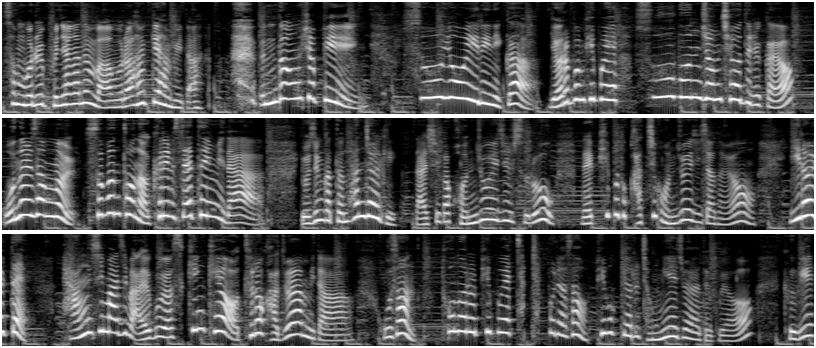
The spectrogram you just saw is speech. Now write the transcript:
선물을 분양하는 마음으로 함께 합니다. 운동 쇼핑. 수요일이니까 여러분 피부에 수분 좀 채워드릴까요? 오늘 선물 수분 토너 크림 세트입니다. 요즘 같은 환절기, 날씨가 건조해질수록 내 피부도 같이 건조해지잖아요. 이럴 때 방심하지 말고요. 스킨케어 들어가줘야 합니다. 우선 토너를 피부에 찹찹 뿌려서 피부결을 정리해줘야 되고요. 그 위에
